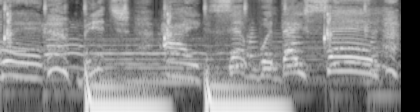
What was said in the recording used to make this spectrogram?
red. Bitch, I said what I said.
